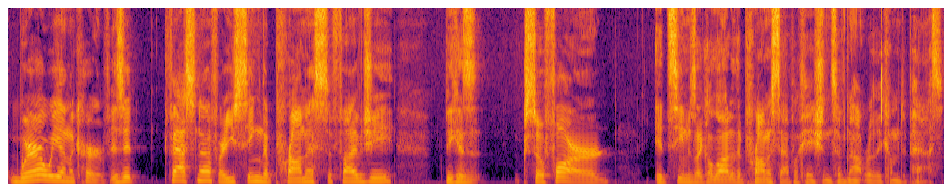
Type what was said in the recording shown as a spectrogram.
where are we on the curve? Is it fast enough? Are you seeing the promise of 5G? Because so far, it seems like a lot of the promised applications have not really come to pass.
